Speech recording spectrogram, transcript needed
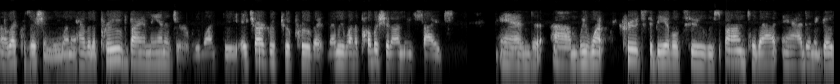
a requisition. We want to have it approved by a manager. We want the HR group to approve it. Then we want to publish it on these sites. And um, we want recruits to be able to respond to that ad and it goes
